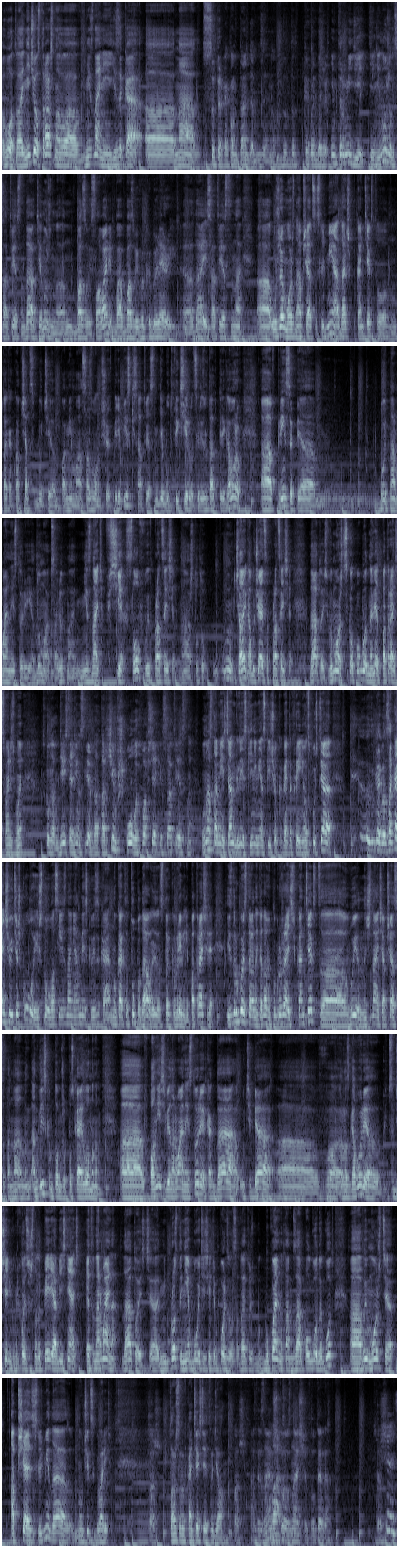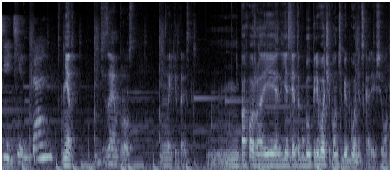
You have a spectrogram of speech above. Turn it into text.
Вот, а, ничего страшного в незнании языка а, на супер каком-то, там, да, не знаю, ну, какой-нибудь даже интермедиат тебе не нужен, соответственно, да, тебе нужен а, базовый словарь, ба- базовый vocabulary, э, да, и, соответственно, а, уже можно общаться с людьми, а дальше по контексту, ну, так как общаться будете помимо созвонов еще и в переписке, соответственно, где будут фиксироваться результаты переговоров, а, в принципе, будет нормальная история. Я думаю, абсолютно не знать всех слов вы в процессе. А, что-то, ну, человек обучается в процессе, да, то есть вы можете сколько угодно лет потратить. Смотрите, мы сколько там, 10-11 лет, да, торчим в школах во всяких, соответственно. У нас там есть английский, немецкий, еще какая-то хрень. Вот спустя, э, как бы, заканчиваете школу, и что, у вас есть знание английского языка? Ну, как-то тупо, да, вы столько времени потратили. И с другой стороны, когда вы погружаетесь в контекст, э, вы начинаете общаться там на английском том же, пускай и ломаном, э, вполне себе нормальная история, когда у тебя в разговоре собеседнику приходится что-то переобъяснять. Это нормально, да, то есть э, не, просто не бойтесь этим пользоваться, да, то есть буквально там за полгода-год э, вы можете, общаясь с людьми, да, научиться говорить. Паш. Потому что вы в контексте этого дела. Паш, а ты знаешь, What? что значит вот это? Нет. Дизайн прост. На китайском. Не похоже. И если это Google переводчик, он тебе гонит, скорее всего.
